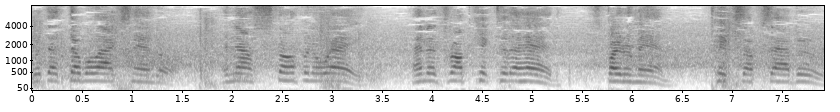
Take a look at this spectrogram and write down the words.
with that double axe handle. And now stomping away. And a drop kick to the head. Spider-Man picks up Sabu.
